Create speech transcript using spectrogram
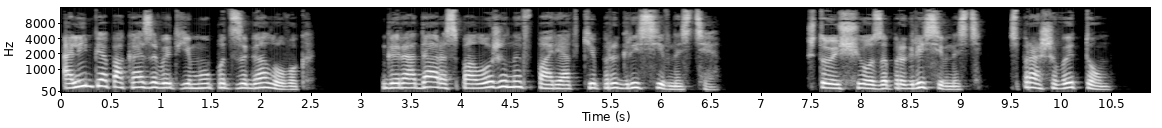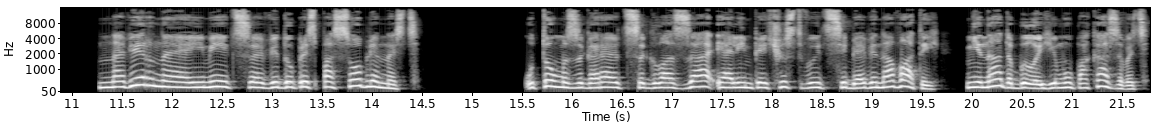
Олимпия показывает ему подзаголовок. Города расположены в порядке прогрессивности. «Что еще за прогрессивность?» – спрашивает Том. «Наверное, имеется в виду приспособленность». У Тома загораются глаза, и Олимпия чувствует себя виноватой. Не надо было ему показывать.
